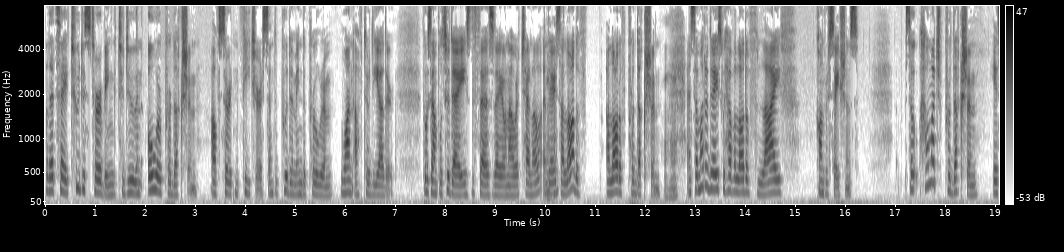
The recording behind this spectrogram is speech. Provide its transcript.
let's say, too disturbing to do an overproduction of certain features and to put them in the program one after the other? For example, today is the Thursday on our channel, and mm-hmm. there is a lot of a lot of production, mm-hmm. and some other days we have a lot of live conversations. So, how much production is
